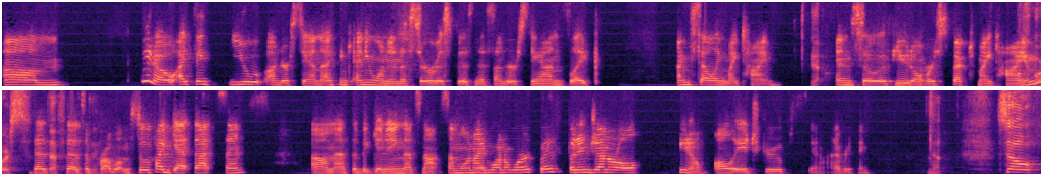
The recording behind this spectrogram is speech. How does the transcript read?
um, you know, I think you understand. I think anyone in a service business understands. Like, I'm selling my time. Yeah. And so if you don't respect my time, of course, that's definitely. that's a problem. So if I get that sense um, at the beginning, that's not someone I'd want to work with. But in general, you know, all age groups, you know, everything. Yeah. So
